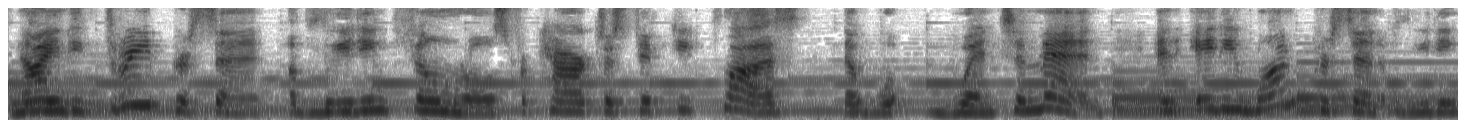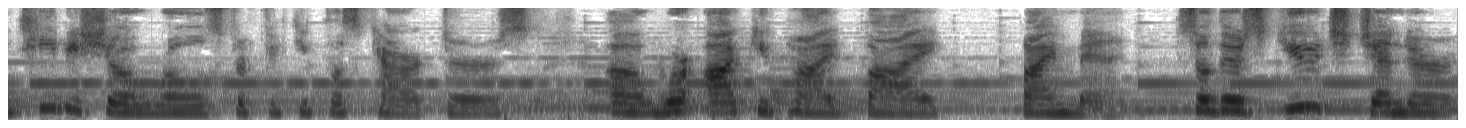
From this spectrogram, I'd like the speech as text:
93% of leading film roles for characters 50 plus that went to men, and 81% of leading TV show roles for 50 plus characters uh, were occupied by by men. So there's huge gender,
